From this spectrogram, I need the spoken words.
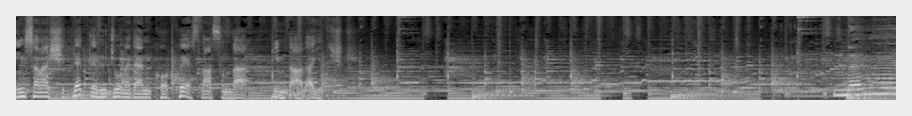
insana şiddetle hücum eden korku esnasında imdada yetişir. Mevla'ya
